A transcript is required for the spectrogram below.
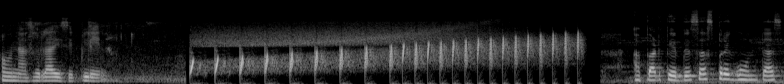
o una sola disciplina. A partir de esas preguntas,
